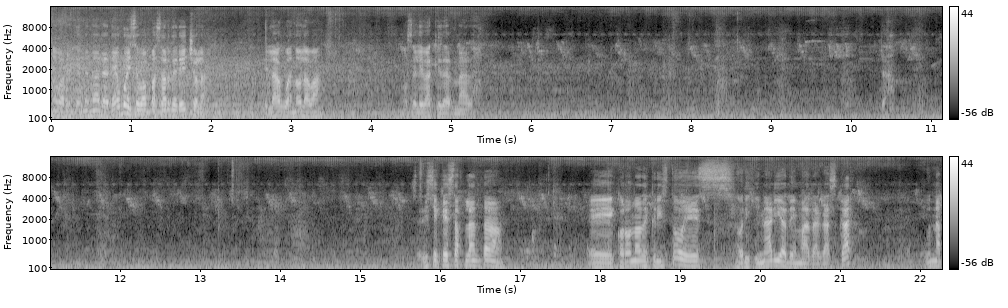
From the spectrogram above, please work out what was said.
No va a retener nada de agua y se va a pasar derecho la, el agua, no la va. No se le va a quedar nada. Dice que esta planta eh, Corona de Cristo es originaria de Madagascar, una,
